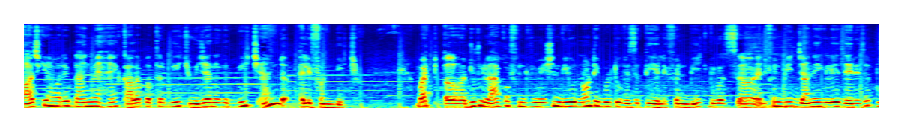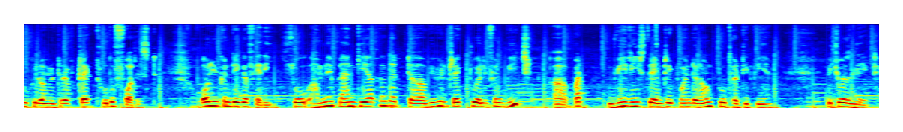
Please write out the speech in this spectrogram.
आज के हमारे प्लान में है Kala Patthar beach Vijayanagar beach and elephant beach but uh, due to lack of information we were not able to visit the elephant beach because uh, elephant beach जाने के लिए there is a two kilometer of trek through the forest or you can take a ferry so हमने plan किया था that uh, we will trek to elephant beach uh, but we reached the entry point around 2:30 pm which was late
